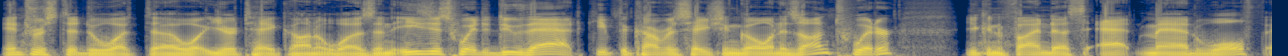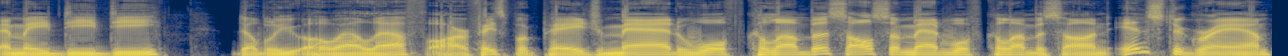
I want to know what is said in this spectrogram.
interested to what uh, what your take on it was. And the easiest way to do that, keep the conversation going, is on Twitter. You can find us at Mad Wolf, M A D D W O L F. Our Facebook page, Mad Wolf Columbus. Also, Mad Wolf Columbus on Instagram.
